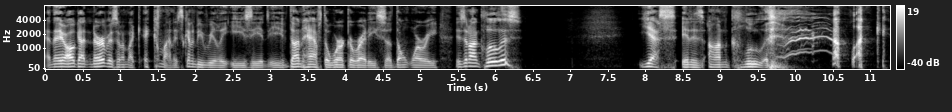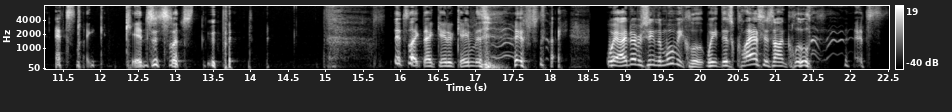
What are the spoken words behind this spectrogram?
And they all got nervous, and I'm like, hey, "Come on, it's going to be really easy. You've done half the work already, so don't worry." Is it on Clueless? Yes, it is on Clueless. like it's like kids are so stupid. It's like that kid who came. it's like, wait, I've never seen the movie Clue. Wait, this class is on Clueless. it's,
